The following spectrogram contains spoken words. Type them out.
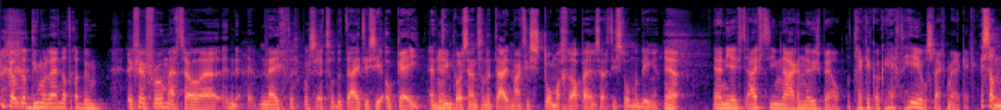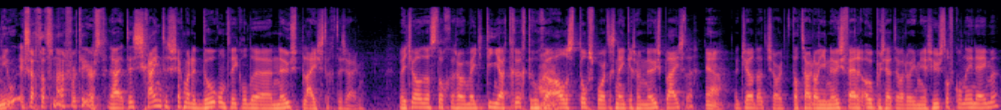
ik hoop dat Dumoulin dat gaat doen. Ik vind Froome echt zo... eh 90% van de tijd is hij oké. en Ja. 10% van de tijd maakt hij stomme grappen en zegt hij stomme dingen. Ja. Ja, en die heeft, hij heeft die nare neusbel. Dat trek ik ook echt heel slecht, merk ik. Is dat nieuw? Ik zag dat vandaag voor het eerst. Ja, het is, schijnt dus zeg maar de doorontwikkelde neuspleister te zijn. Weet je wel, dat is toch zo'n beetje tien jaar terug droegen Oh ja. alle topsporters in één keer zo'n neuspleister. Ja. Weet je wel, dat, soort, dat zou dan je neus verder openzetten waardoor je meer zuurstof kon innemen.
